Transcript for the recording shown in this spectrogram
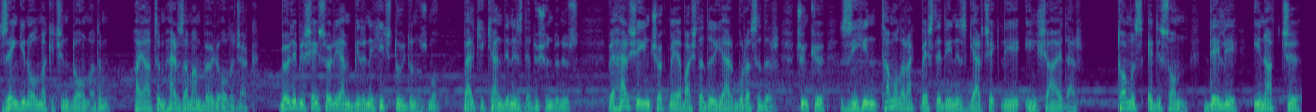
zengin olmak için doğmadım, hayatım her zaman böyle olacak. Böyle bir şey söyleyen birini hiç duydunuz mu? Belki kendiniz de düşündünüz. Ve her şeyin çökmeye başladığı yer burasıdır. Çünkü zihin tam olarak beslediğiniz gerçekliği inşa eder. Thomas Edison, deli, inatçı,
